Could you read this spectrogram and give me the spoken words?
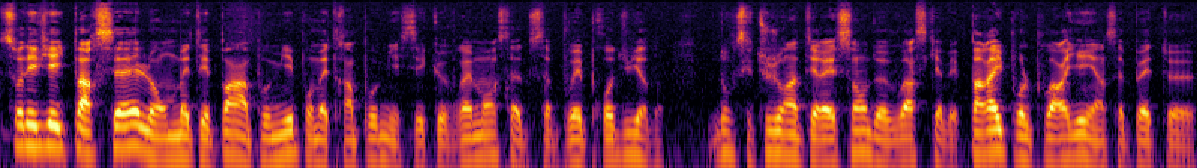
sur les vieilles parcelles, on ne mettait pas un pommier pour mettre un pommier. C'est que vraiment, ça, pouvait produire. Donc c'est toujours intéressant de voir ce qu'il y avait. Pareil pour le poirier. Hein, ça peut être. Euh,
